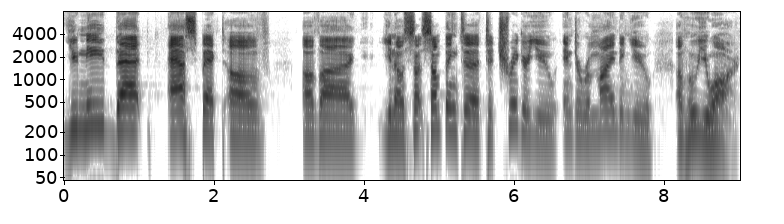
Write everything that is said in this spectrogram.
you need that aspect of of uh you know so, something to to trigger you into reminding you of who you are.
